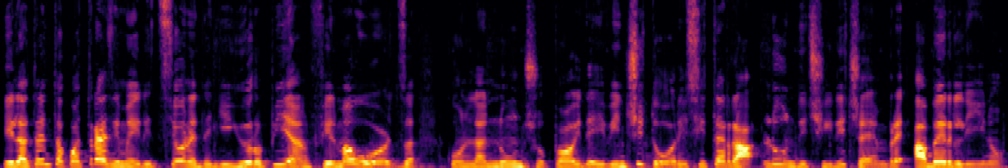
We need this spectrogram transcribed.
e la 34esima edizione degli European Film Awards, con l'annuncio poi dei vincitori, si terrà l'11 dicembre a Berlino.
